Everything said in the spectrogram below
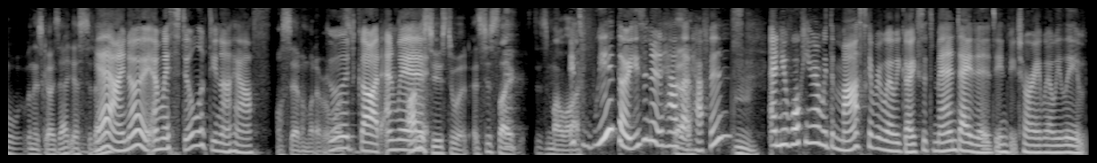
when this goes out yesterday. Yeah, I know, and we're still locked in our house. Or seven, whatever it was. Good God, and we're I'm just used to it. It's just like, this is my life. It's weird though, isn't it? How Yeah. that happens, Mm. and you're walking around with the mask everywhere we go because it's mandated in Victoria where we live.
